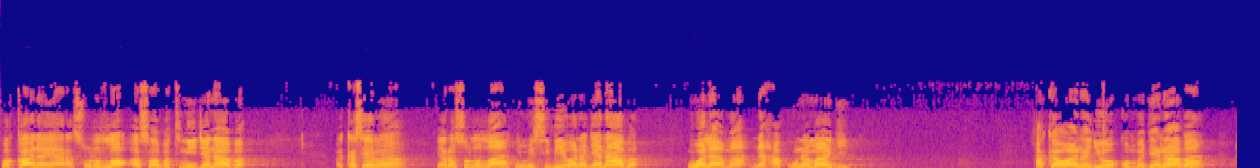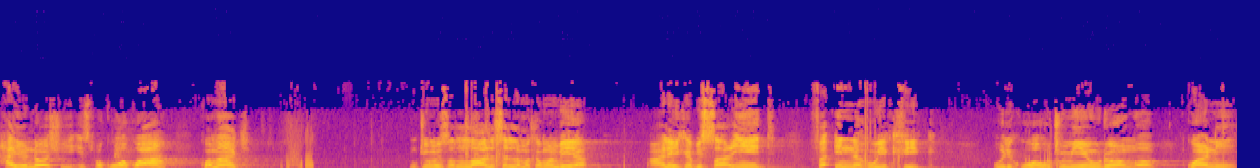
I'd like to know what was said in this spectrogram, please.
Faqala ya rasulullah asabatni janaba. Akasema ya rasulullah nimesibiwa na janaba wala ma na hakuna maji. Akawa anajua kwamba janaba haiondoshwi isipokuwa kwa kwa maji Mtume sallallahu alaihi wasallam akamwambia alayka bisaid fa innahu yakfik ulikuwa utumie udongo kwani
